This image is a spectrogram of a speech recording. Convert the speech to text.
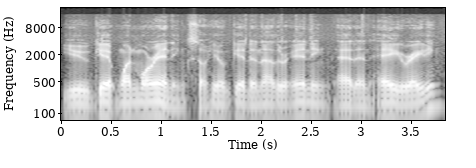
you get one more inning. So he'll get another inning at an A rating.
